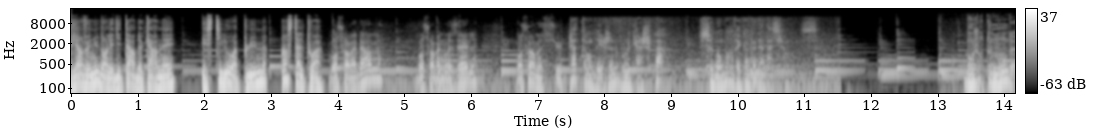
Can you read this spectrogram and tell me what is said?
Bienvenue dans l'éditeur de carnet et stylo à plume, installe-toi. Bonsoir madame, bonsoir mademoiselle, bonsoir monsieur. J'attendais, je ne vous le cache pas, ce moment avec un peu d'impatience. Bonjour tout le monde,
